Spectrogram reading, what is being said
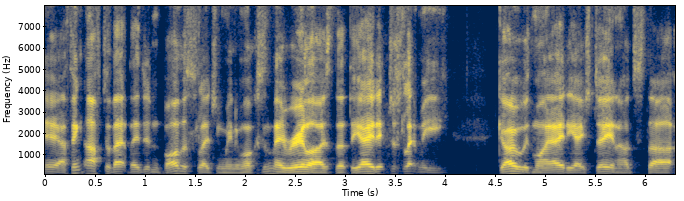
yeah, I think after that they didn't bother sledging me anymore because then they realised that the AD just let me go with my ADHD and I'd start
